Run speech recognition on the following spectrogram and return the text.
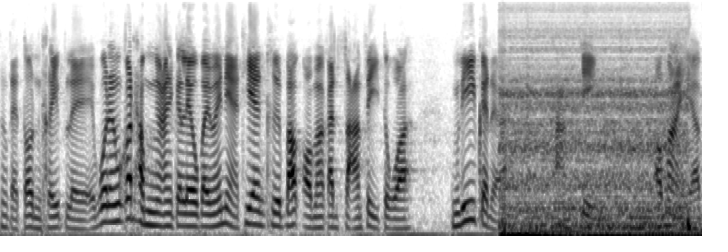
ตั้งแต่ต้นคลิปเลยไอ้พวกนั้นมันก็ทำงานกันเร็วไปไหมเนี่ยเที่ยงคืนปั๊บออกมากันสามสี่ตัวรีบกันเหรอถามจริง เอาใหม่ครับ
